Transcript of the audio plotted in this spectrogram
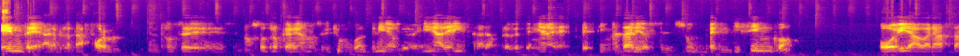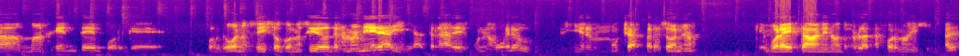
entre a la plataforma. Entonces, nosotros que habíamos hecho un contenido que venía de Instagram, pero que tenía destinatarios el sub-25, hoy abraza más gente porque, porque, bueno, se hizo conocido de otra manera y atrás de un abuelo vinieron muchas personas que por ahí estaban en otra plataforma digital,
